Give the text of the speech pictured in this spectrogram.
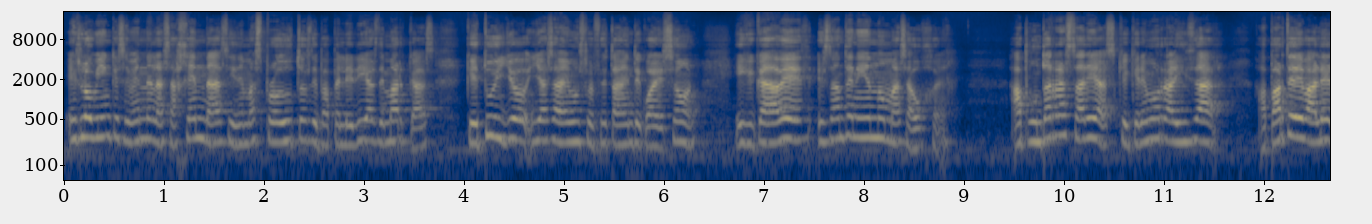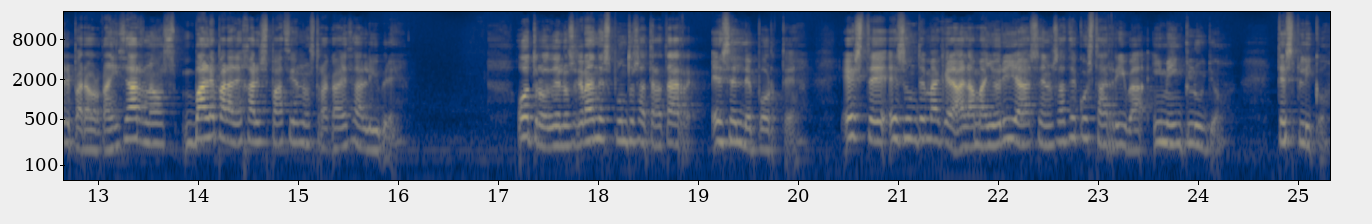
es lo bien que se venden las agendas y demás productos de papelerías de marcas que tú y yo ya sabemos perfectamente cuáles son y que cada vez están teniendo más auge. Apuntar las tareas que queremos realizar, aparte de valer para organizarnos, vale para dejar espacio en nuestra cabeza libre. Otro de los grandes puntos a tratar es el deporte. Este es un tema que a la mayoría se nos hace cuesta arriba y me incluyo. Te explico.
